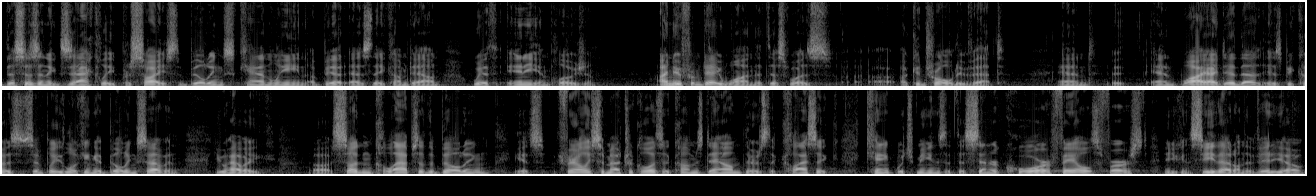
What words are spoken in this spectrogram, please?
this isn't exactly precise. The buildings can lean a bit as they come down with any implosion. I knew from day one that this was a controlled event. And, and why I did that is because simply looking at Building 7, you have a uh, sudden collapse of the building. It's fairly symmetrical as it comes down. There's the classic kink, which means that the center core fails first, and you can see that on the video,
